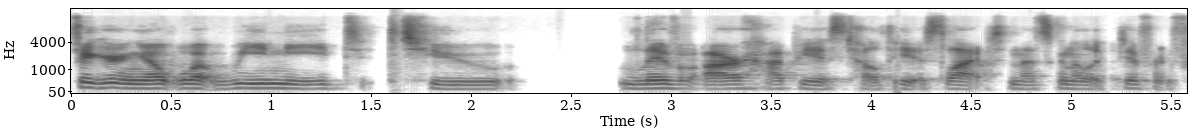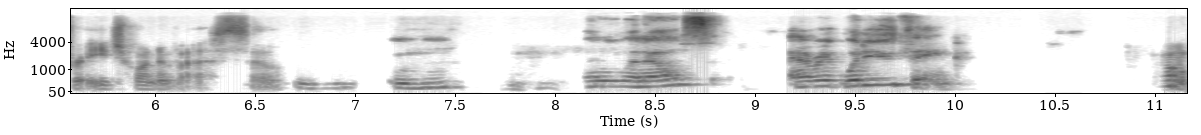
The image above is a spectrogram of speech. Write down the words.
figuring out what we need to live our happiest, healthiest lives. And that's going to look different for each one of us. So, mm-hmm. Mm-hmm. anyone else? Eric, what do you think? Oh,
